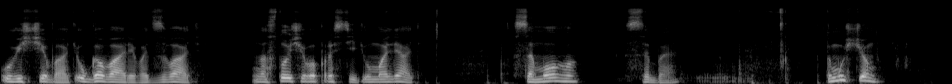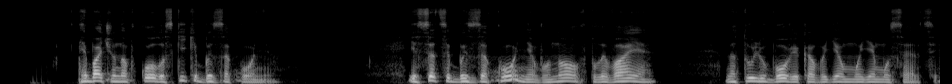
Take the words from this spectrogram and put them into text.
увіщевать, уговаривать, звать, настойчиво просить, умолять самого себе. Тому що я бачу навколо скільки беззаконня. І все це беззаконня, воно впливає на ту любов, яка є в моєму серці.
